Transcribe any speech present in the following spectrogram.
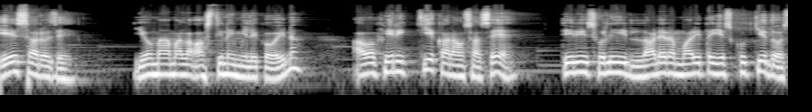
ए सरोजे यो मामालाई अस्ति नै मिलेको होइन? अब फेरि के कराउँछ से? तेरि छोरी लडेर मरि त यसको के दोष?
